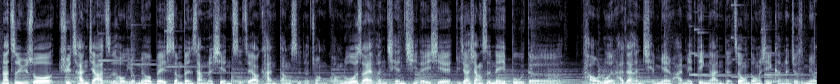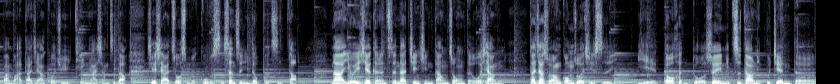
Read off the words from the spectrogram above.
那至于说去参加之后有没有被身份上的限制，这要看当时的状况。如果在很前期的一些比较像是内部的。讨论还在很前面，还没定案的这种东西，可能就是没有办法大家过去听啊，想知道接下来做什么故事，甚至你都不知道。那有一些可能正在进行当中的，我想大家手上工作其实也都很多，所以你知道你不见得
